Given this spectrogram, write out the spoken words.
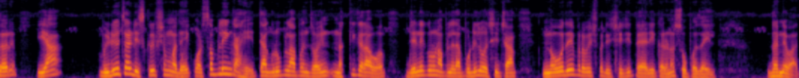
तर या व्हिडिओच्या डिस्क्रिप्शनमध्ये एक व्हॉट्सअप लिंक आहे. त्या ग्रुपला आपण जॉईन नक्की करावं जेणेकरून आपल्याला पुढील वर्षीच्या नवोदय प्रवेश परीक्षेची तयारी करणं सोपं जाईल. धन्यवाद.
